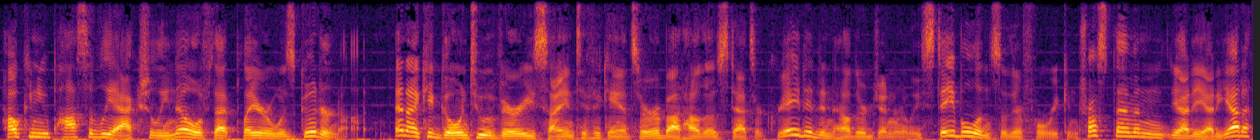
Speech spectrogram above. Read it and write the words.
how can you possibly actually know if that player was good or not? And I could go into a very scientific answer about how those stats are created and how they're generally stable, and so therefore we can trust them and yada yada yada.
